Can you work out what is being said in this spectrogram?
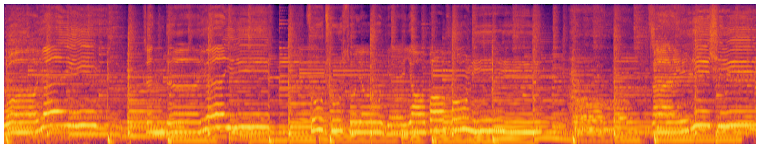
我愿意。真的愿意。付出所有，也要保护你。在一起，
